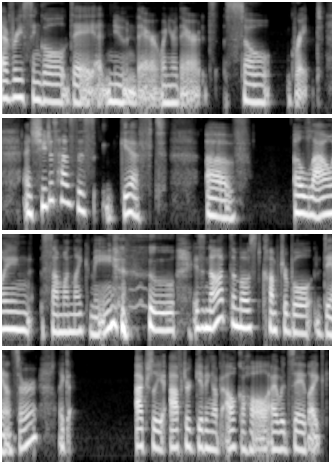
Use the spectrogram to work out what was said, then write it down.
every single day at noon there when you're there. It's so great. And she just has this gift of allowing someone like me who is not the most comfortable dancer like actually after giving up alcohol i would say like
